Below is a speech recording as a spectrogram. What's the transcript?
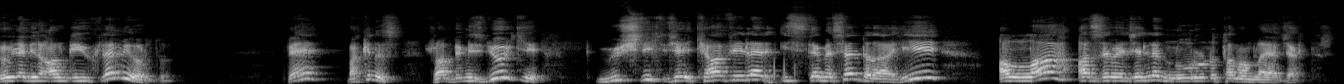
Öyle bir algı yüklemiyordu. Ve bakınız Rabbimiz diyor ki müşrik şey kafirler istemese dahi Allah azze ve celle nurunu tamamlayacaktır.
